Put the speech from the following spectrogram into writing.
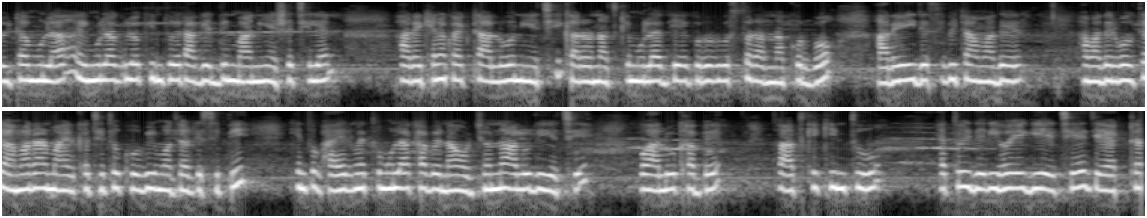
দুইটা মূলা, এই মূলাগুলো কিন্তু এর আগের দিন মা নিয়ে এসেছিলেন। আর এখানে কয়েকটা আলুও নিয়েছি, কারণ আজকে মূলা দিয়ে গরুর গোস্ত রান্না করব। আর এই রেসিপিটা আমাদের আমাদের বলতে আমার আর মায়ের কাছে তো খুবই মজার রেসিপি কিন্তু ভাইয়ের মেয়ে তো মূলা খাবে না, ওর জন্য আলু দিয়েছি, ও আলু খাবে। তো আজকে কিন্তু এতই দেরি হয়ে গিয়েছে যে একটা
